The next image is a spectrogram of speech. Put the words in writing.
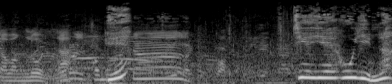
ระวังหล่นละเอ๊ะเจียเยฮูหยินล่ะ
